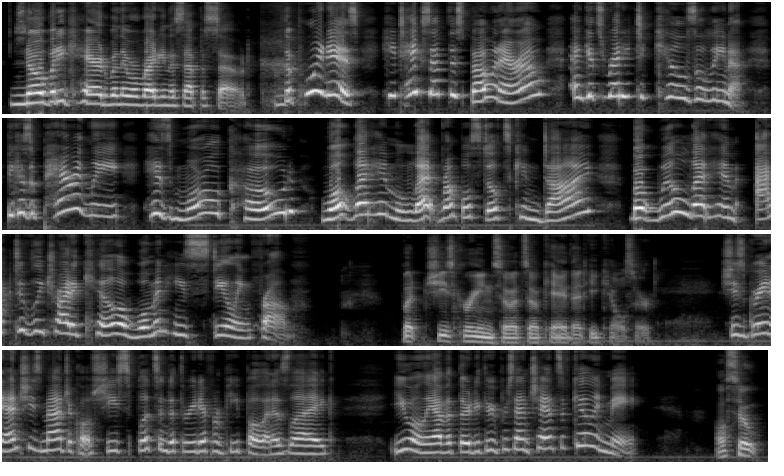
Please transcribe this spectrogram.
nobody cared when they were writing this episode. The point is, he takes up this bow and arrow and gets ready to kill Zelena because apparently his moral code won't let him let Rumpelstiltskin die, but will let him actively try to kill a woman he's stealing from. But she's green, so it's okay that he kills her. She's green and she's magical. She splits into three different people and is like, You only have a 33% chance of killing me. Also,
